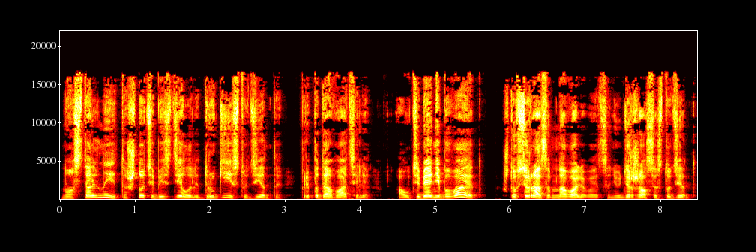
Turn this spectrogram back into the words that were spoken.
Но остальные-то что тебе сделали? Другие студенты, преподаватели. А у тебя не бывает, что все разом наваливается, не удержался студент.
